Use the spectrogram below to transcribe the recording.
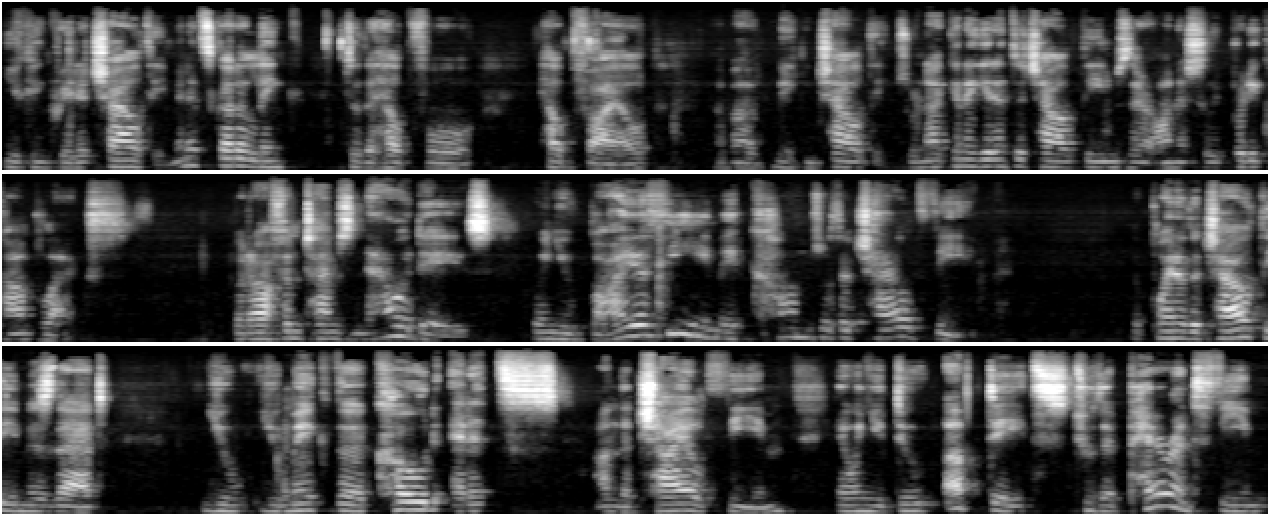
You can create a child theme. And it's got a link to the helpful help file about making child themes. We're not going to get into child themes. They're honestly pretty complex. But oftentimes nowadays, when you buy a theme, it comes with a child theme. The point of the child theme is that you, you make the code edits on the child theme, and when you do updates to the parent theme,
